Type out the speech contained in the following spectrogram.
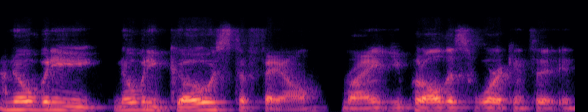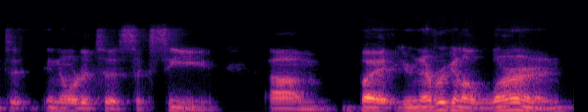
nobody nobody goes to fail, right? You put all this work into into in order to succeed, um, but you're never going to learn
